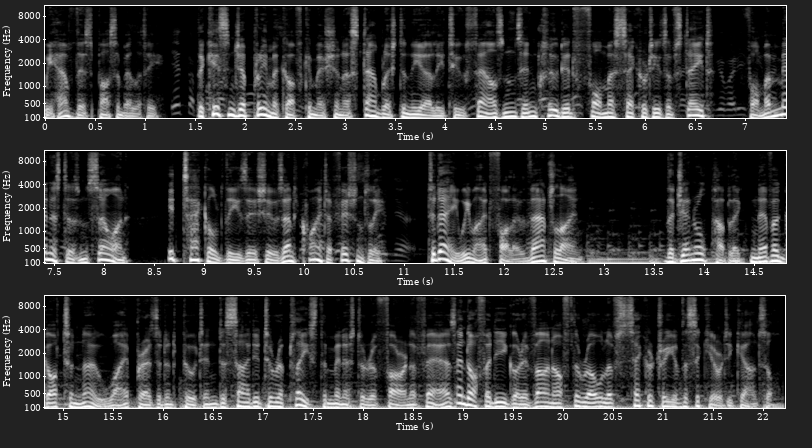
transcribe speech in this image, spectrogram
We have this possibility. The Kissinger-Primakov Commission established in the early 2000s included former secretaries of state, former ministers and so on. It tackled these issues and quite efficiently. Today we might follow that line. The general public never got to know why President Putin decided to replace the Minister of Foreign Affairs and offered Igor Ivanov the role of Secretary of the Security Council.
